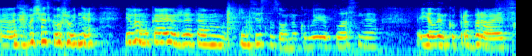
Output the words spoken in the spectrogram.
на початку грудня і вимикаю вже там в кінці сезону, коли власне ялинку прибирається.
